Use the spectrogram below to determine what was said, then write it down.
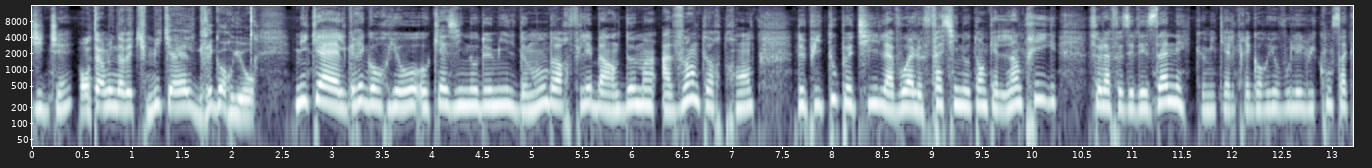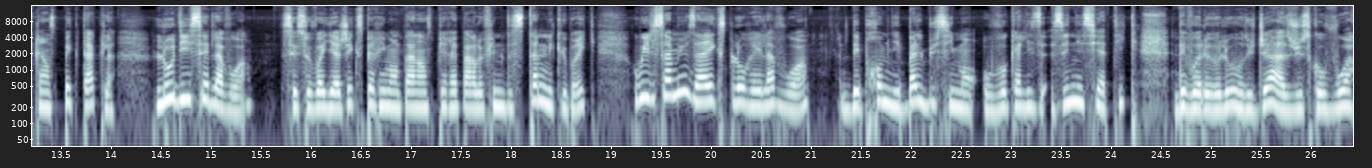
DJ. On termine avec Michael Gregorio. Michael Gregorio au Casino 2000 de Mondorf-les-Bains demain à 20h30. Depuis tout petit, la voix le fascine autant qu'elle l'intrigue. Cela faisait des années que Michael Gregorio voulait lui consacrer un spectacle, l'Odyssée de la voix. C'est ce voyage expérimental inspiré par le film de Stanley Kubrick, où il s'amuse à explorer la voix, des premiers balbutiements aux vocalises initiatiques, des voix de velours du jazz jusqu'aux voix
